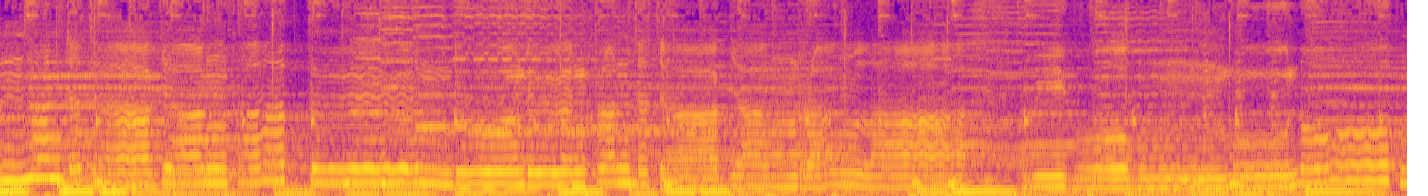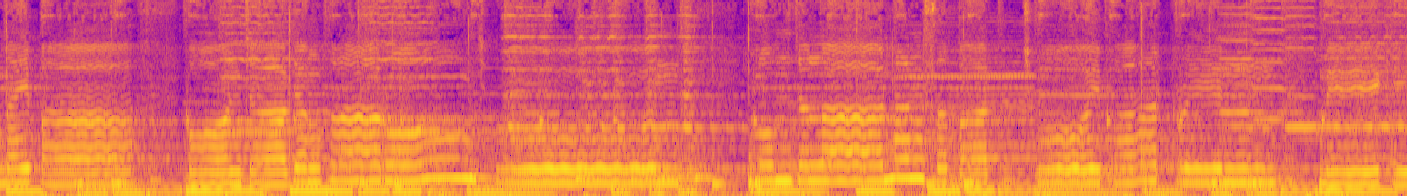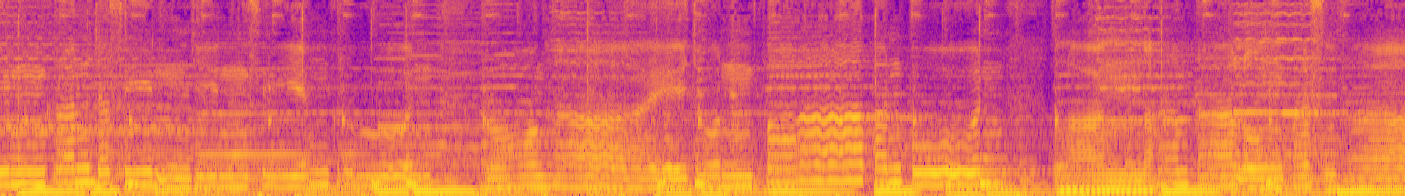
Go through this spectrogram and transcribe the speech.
นนั้นจะจากยังทักตือนดวงเดือนครั้นจะจากยังรังลา วิหกหมู่นกในป่า ก่อนจากยังพาร้องชวนลมจะลานั้นสะบัดโชยพัดริน เมคินครั้นจะสิ้นยินเสียงครวญร้องไห้จนฟ้าพันปวนหลั่งน้ำตาลงพระสุธา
